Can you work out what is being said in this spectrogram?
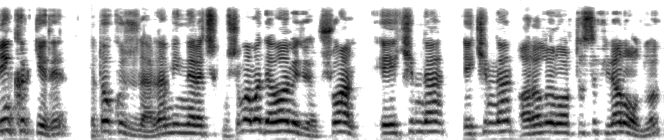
1047 900'lerden binlere çıkmışım ama devam ediyorum. Şu an Ekim'den Ekim'den aralığın ortası filan oldu.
